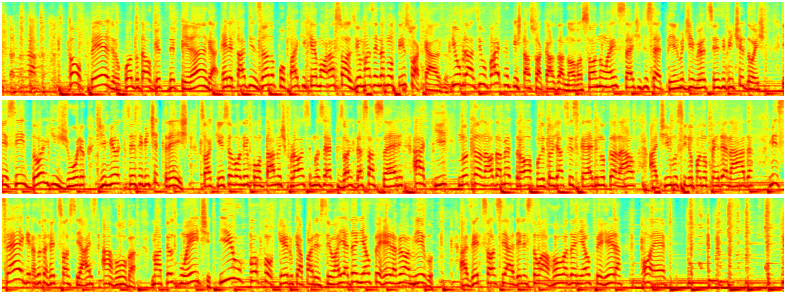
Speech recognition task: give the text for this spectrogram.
Dom Pedro, quando dá o grito de Piranga, ele tá avisando pro pai que quer morar sozinho, mas ainda não tem sua casa. E o Brasil vai conquistar sua casa nova, só não é em 7 de setembro de 1822, e sim em 2 de julho de 1823. Só que isso eu vou lhe contar nos próximos episódios dessa série aqui no canal da Metrópole. Então já se inscreve no canal, ativa o sininho pra não perder nada, me segue nas outras redes sociais, arroba Matheus Buente e o fofoqueiro que apareceu aí é Daniel Ferreira, meu amigo. As redes sociais dele são arroba Daniel Ferreira OF.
